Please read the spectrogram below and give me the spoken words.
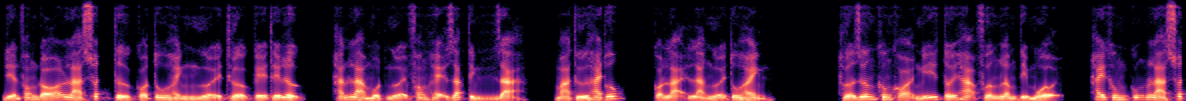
Điền Phong đó là xuất từ có tu hành người thừa kế thế lực, hắn là một người phong hệ giác tỉnh giả, mà thứ hai thuốc, còn lại là người tu hành. Hứa Dương không khỏi nghĩ tới Hạ Phương Lâm tỉ muội, hay không cũng là xuất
